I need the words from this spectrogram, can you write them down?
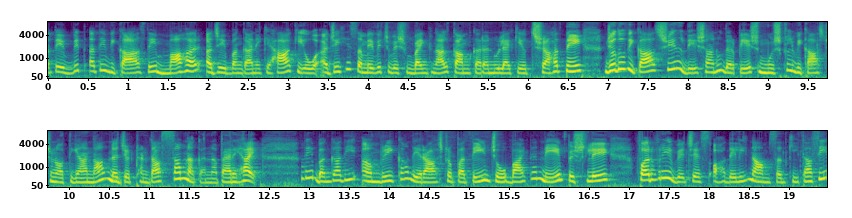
ਅਤੇ ਵਿੱਤ ਅਤੇ ਵਿਕਾਸ ਦੇ ਮਾਹਰ ਅਜੇ ਬੰਗਾ ਨੇ ਕਿਹਾ ਕਿ ਉਹ ਅਜਿਹੇ ਸਮੇਂ ਵਿੱਚ ਵਿਸ਼ਵ ਬੈਂਕ ਨਾਲ ਕੰਮ ਕਰਨ ਨੂੰ ਲੈ ਕੇ ਉਤਸ਼ਾਹਤ ਨੇ, ਜਦੋਂ ਵਿਕਾਸਸ਼ੀਲ ਦੇਸ਼ਾਂ ਨੂੰ ਦਰਪੇਸ਼ ਮੁਸ਼ਕਲ ਵਿਕਾਸ ਚੁਣੌਤੀਆਂ ਨਾਲ ਨਜਿੱਠਣ ਦਾ ਸਾਹਮਣਾ ਕਰਨਾ ਪੈ ਰਿਹਾ ਹੈ। ਦੇ ਬੰਗਾ ਦੀ ਅਮਰੀਕਾ ਦੇ ਰਾਸ਼ਟਰਪਤੀ ਜੋ ਬਾਈਡਨ ਨੇ ਪਿਛਲੇ ਫਰਵਰੀ ਵਿੱਚ ਇਸ ਅਹੁਦੇ ਲਈ ਨਾਮਜ਼ਦ ਕੀਤਾ ਸੀ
